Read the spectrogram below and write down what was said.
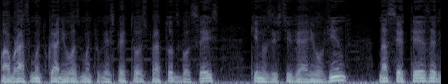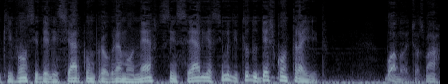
um abraço muito carinhoso, muito respeitoso para todos vocês que nos estiverem ouvindo, na certeza de que vão se deliciar com um programa honesto, sincero e, acima de tudo, descontraído. Boa noite, Osmar.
